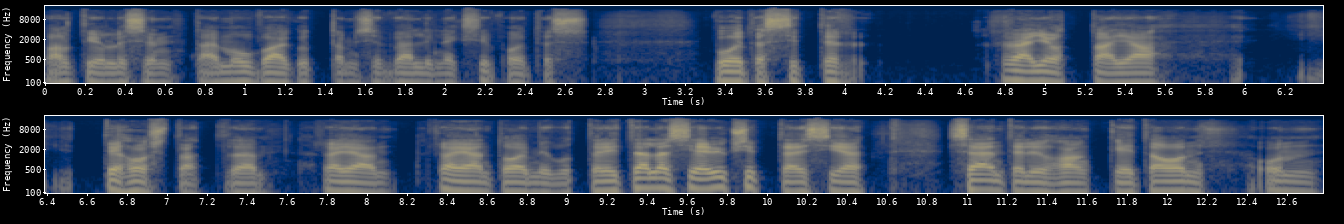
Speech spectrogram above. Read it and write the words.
valtiollisen tai muun vaikuttamisen välineeksi voitaisiin voitaisiin sitten rajoittaa ja tehostaa tätä rajan, rajan toimivuutta. Eli tällaisia yksittäisiä sääntelyhankkeita on, on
